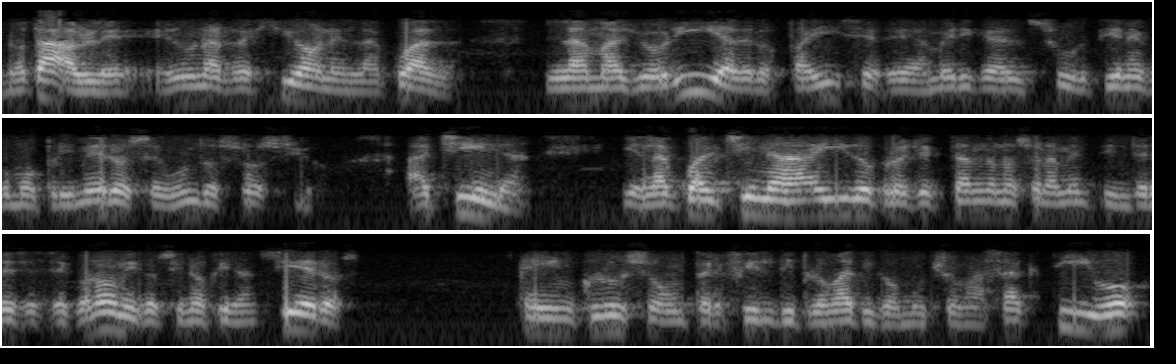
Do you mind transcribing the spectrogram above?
notable en una región en la cual la mayoría de los países de América del Sur tiene como primero o segundo socio a China y en la cual China ha ido proyectando no solamente intereses económicos, sino financieros e incluso un perfil diplomático mucho más activo,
